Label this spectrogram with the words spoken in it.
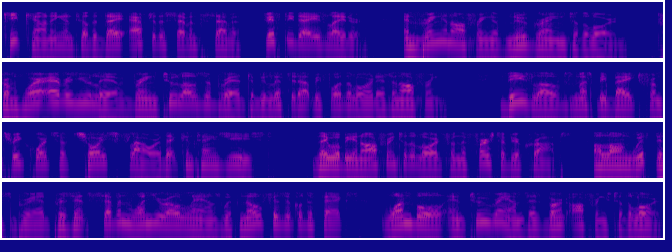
Keep counting until the day after the seventh Sabbath, fifty days later, and bring an offering of new grain to the Lord. From wherever you live, bring two loaves of bread to be lifted up before the Lord as an offering. These loaves must be baked from three quarts of choice flour that contains yeast. They will be an offering to the Lord from the first of your crops. Along with this bread, present seven one year old lambs with no physical defects, one bull, and two rams as burnt offerings to the Lord.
